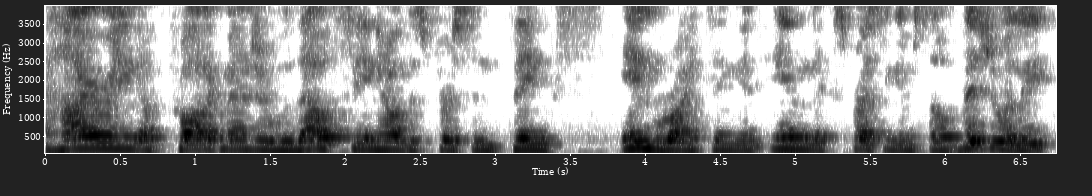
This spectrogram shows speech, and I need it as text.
Hiring a product manager without seeing how this person thinks in writing and in expressing himself visually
